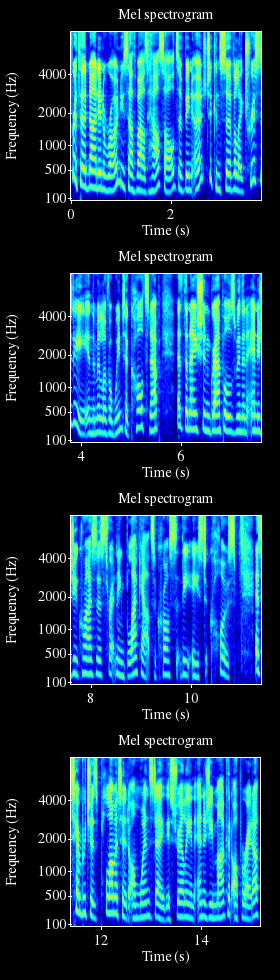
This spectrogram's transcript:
For a third night in a row, New South Wales households have been urged to conserve electricity in the middle of a winter cold snap as the nation grapples with an energy crisis threatening blackouts across the east coast. As temperatures plummeted on Wednesday, the Australian energy market operator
